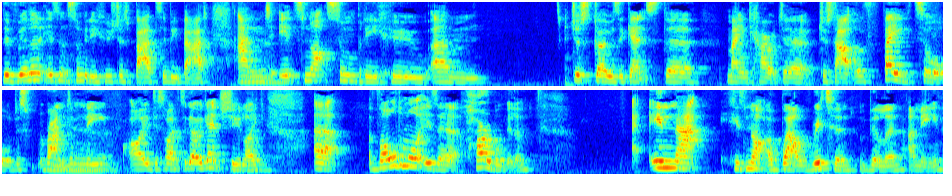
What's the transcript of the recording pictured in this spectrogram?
the villain isn't somebody who's just bad to be bad, and Yeah. it's not somebody who um, just goes against the main character just out of fate or just randomly I decided to go against you. Like uh, Voldemort is a horrible villain in that he's not a well written villain, I mean,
